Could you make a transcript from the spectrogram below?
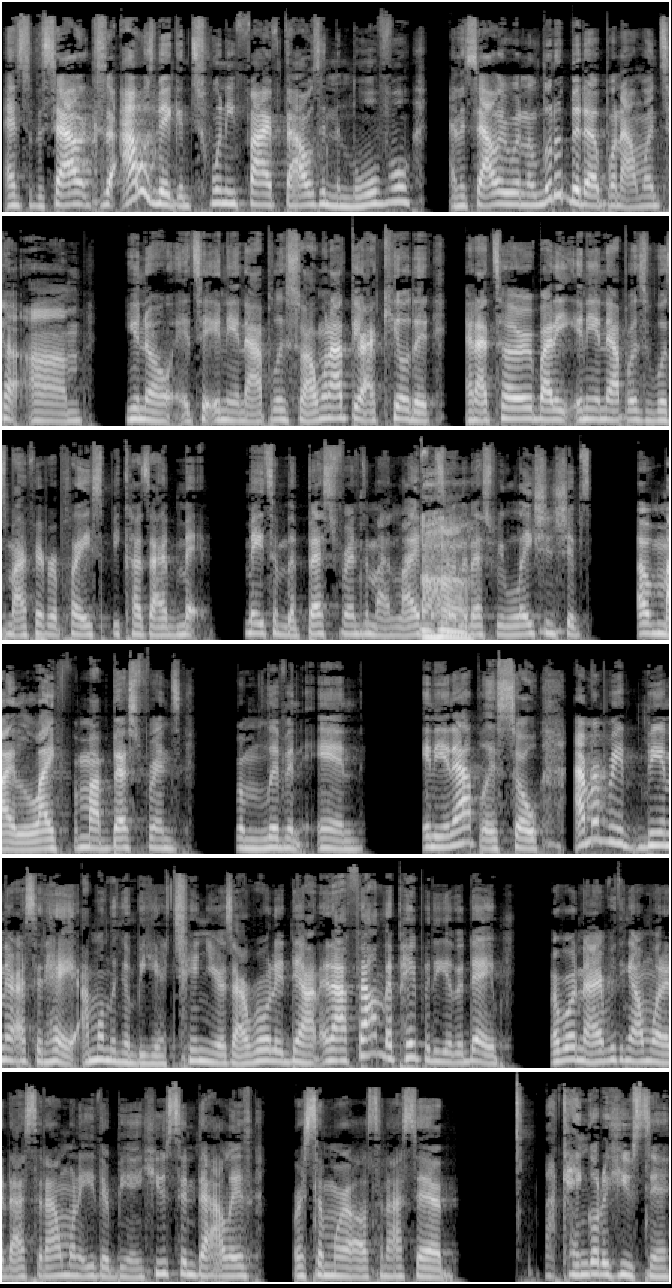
And so the salary, cause I was making 25000 in Louisville and the salary went a little bit up when I went to, um, you know, to Indianapolis. So I went out there, I killed it. And I tell everybody Indianapolis was my favorite place because I met, made some of the best friends in my life, and some of Uh-huh. the best relationships of my life, my best friends from living in Indianapolis. So I remember being there. I said, Hey, I'm only going to be here 10 years. I wrote it down and I found the paper the other day. I wrote down everything I wanted. I said, I want to either be in Houston, Dallas, or somewhere else. And I said, I can't go to Houston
